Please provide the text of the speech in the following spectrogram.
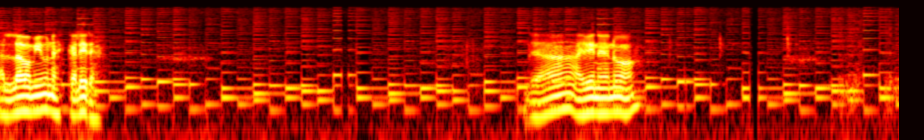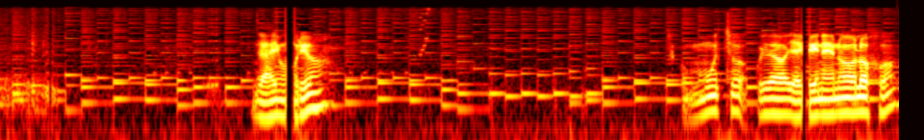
al lado mío, una escalera. Ya, ahí viene de nuevo. Ya ahí murió. Con mucho cuidado, y ahí viene de nuevo el ojo.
